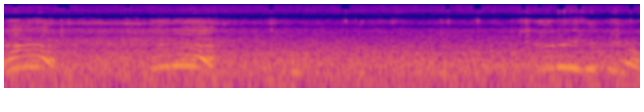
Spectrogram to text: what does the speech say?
Nereye? Nereye? Nereye gidiyor?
